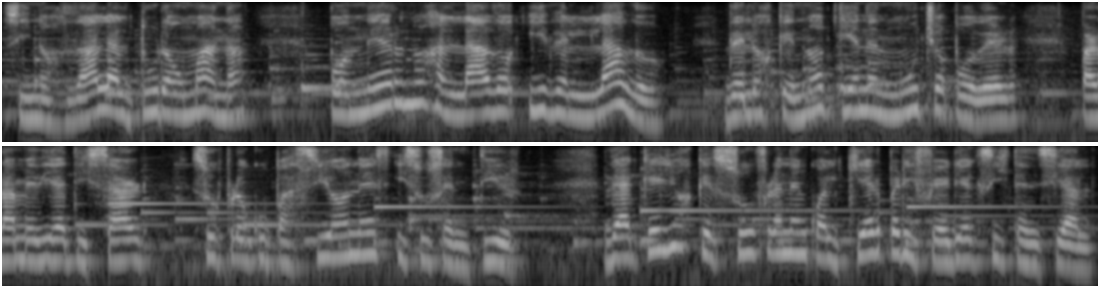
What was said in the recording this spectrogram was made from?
si nos da la altura humana, ponernos al lado y del lado de los que no tienen mucho poder para mediatizar sus preocupaciones y su sentir, de aquellos que sufren en cualquier periferia existencial,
